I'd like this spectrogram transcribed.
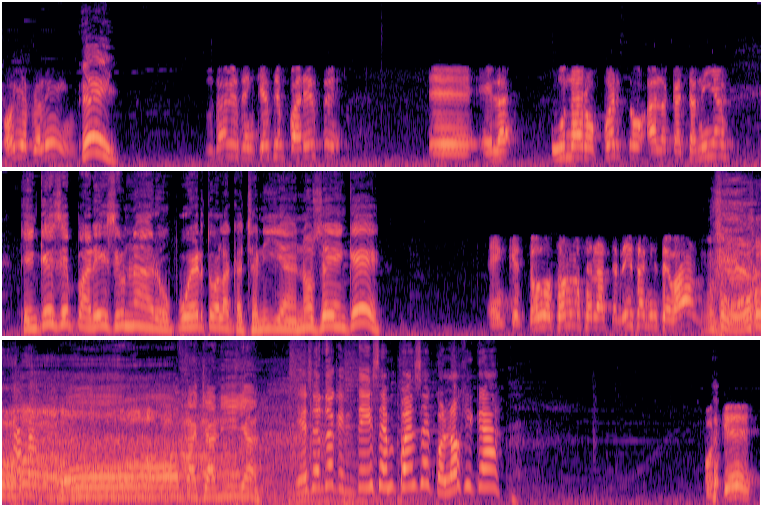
Oye, Piolín, ¡Ey! ¿tú sabes en qué se parece eh, el- un aeropuerto a la cachanilla? ¿En qué se parece un aeropuerto a la cachanilla? No sé, ¿en qué? En que todos solo se la aterrizan y se van. ¡Oh, cachanilla! ¿Y es cierto que te dicen panza ecológica? ¿Por qué?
